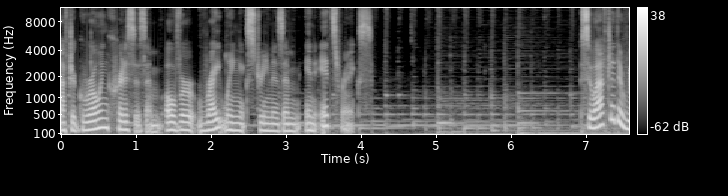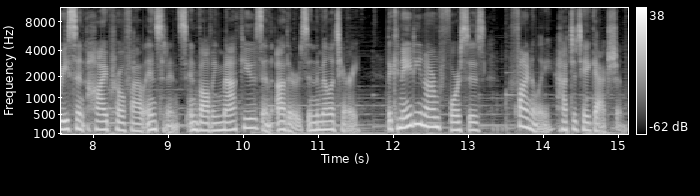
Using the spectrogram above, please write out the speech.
after growing criticism over right wing extremism in its ranks. So, after the recent high profile incidents involving Matthews and others in the military, the Canadian Armed Forces finally had to take action.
